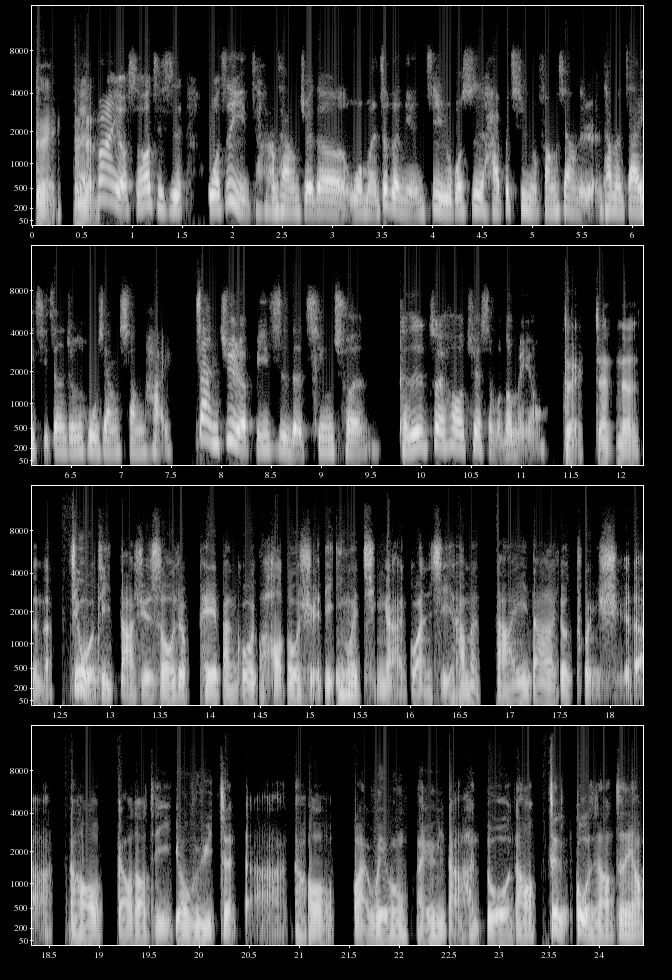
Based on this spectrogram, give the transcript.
对，对，不然有时候其实我自己常常觉得，我们这个年纪如果是还不清楚方向的人，他们在一起真的就是互相伤害，占据了彼此的青春。可是最后却什么都没有。对，真的真的。其实我自己大学时候就陪伴过好多学弟，因为情感关系，他们大一、大二就退学的啊，然后搞到自己忧郁症的啊，然后后来未婚怀孕的很多。然后这个过程中真的要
